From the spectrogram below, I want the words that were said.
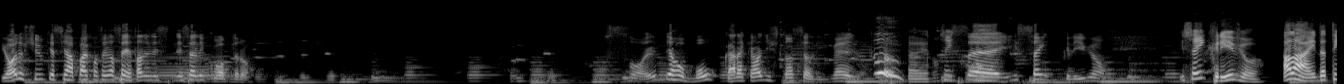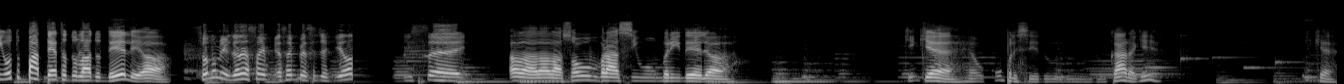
E olha os tiros que esse rapaz consegue acertar nesse, nesse helicóptero. Nossa, ele derrubou o cara aquela distância ali, velho. É, Isso como. é, isso é incrível. Isso é incrível. Olha lá, ainda tem outro pateta do lado dele, ó. Se eu não me engano, essa, essa MP7 aqui, ela. Isso é. Olha lá, olha lá, só o bracinho, o ombrinho dele, ó. Quem que é? É o cúmplice do, do, do cara aqui? Quem que é?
